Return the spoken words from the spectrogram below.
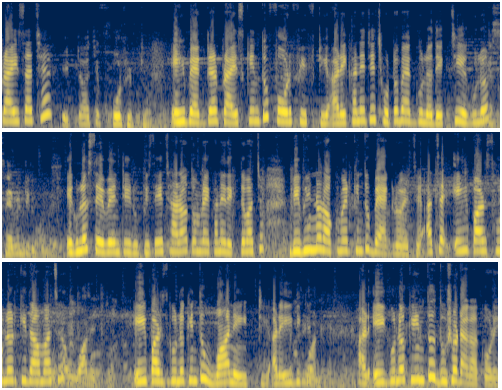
প্রাইস আছে? এটা আছে ফোর ফিফটি এই ব্যাগটার প্রাইস কিন্তু ফোর ফিফটি আর এখানে যে ছোট ব্যাগগুলো দেখছি এগুলো এগুলো সেভেন্টি রুপিস এছাড়াও তোমরা এখানে দেখতে পাচ্ছ বিভিন্ন রকমের কিন্তু ব্যাগ রয়েছে। আচ্ছা এই পার্সগুলোর কি দাম আছে? এই পার্সগুলো কিন্তু ওয়ান এইটটি আর এই দিকে আর এইগুলো কিন্তু দুশো টাকা করে।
